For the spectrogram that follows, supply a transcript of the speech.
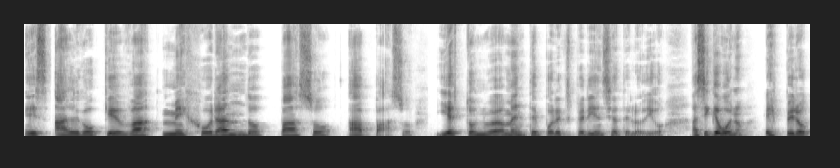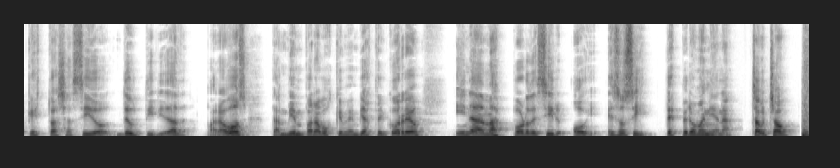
es algo que va mejorando paso a paso. Y esto nuevamente por experiencia te lo digo. Así que bueno, espero que esto haya sido de utilidad para vos, también para vos que me enviaste el correo. Y nada más por decir hoy. Eso sí, te espero mañana. Chau, chau.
